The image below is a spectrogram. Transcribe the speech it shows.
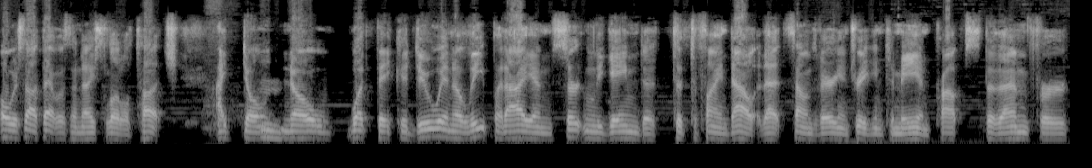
Always thought that was a nice little touch. I don't hmm. know what they could do in Elite, but I am certainly game to, to, to find out. That sounds very intriguing to me, and props to them for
